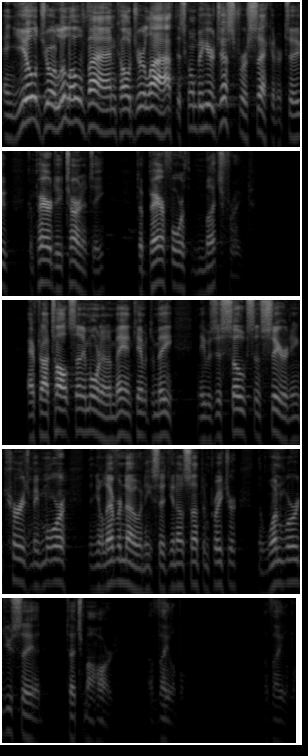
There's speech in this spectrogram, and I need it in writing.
and yield your little old vine called your life, that's going to be here just for a second or two compared to eternity, to bear forth much fruit. After I taught Sunday morning, a man came up to me and he was just so sincere and he encouraged me more than you'll ever know. And he said, You know something, preacher? The one word you said touched my heart available. Available.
